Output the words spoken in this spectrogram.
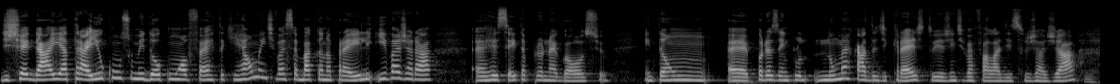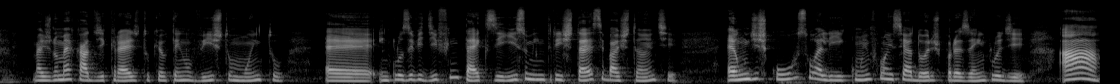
de chegar e atrair o consumidor com uma oferta que realmente vai ser bacana para ele e vai gerar é, receita para o negócio. Então, é, por exemplo, no mercado de crédito, e a gente vai falar disso já já, uhum mas no mercado de crédito, que eu tenho visto muito, é, inclusive de fintechs, e isso me entristece bastante, é um discurso ali com influenciadores, por exemplo, de ah,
